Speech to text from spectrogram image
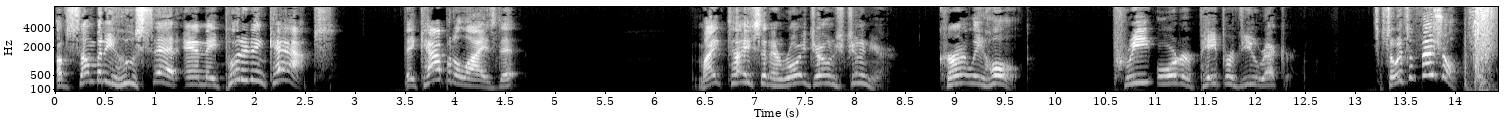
of somebody who said, and they put it in caps, they capitalized it. Mike Tyson and Roy Jones Jr. currently hold pre order pay per view record. So it's official.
